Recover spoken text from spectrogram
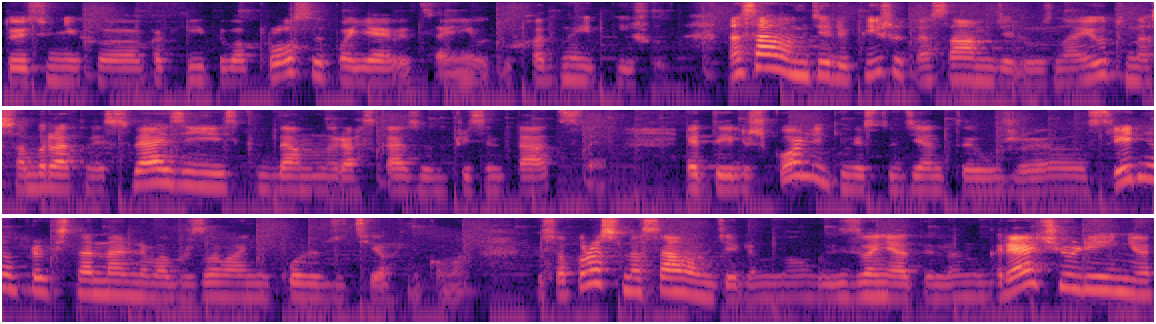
то есть у них э, какие-то вопросы появятся, они вот выходные пишут. На самом деле пишут, на самом деле узнают, у нас обратные связи есть, когда мы рассказываем презентации. Это или школьники, или студенты уже среднего профессионального образования, колледжа, техникума. То есть вопросов на самом деле много. Звонят и на горячую линию,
